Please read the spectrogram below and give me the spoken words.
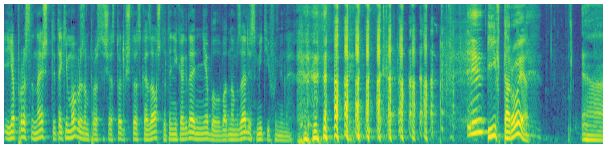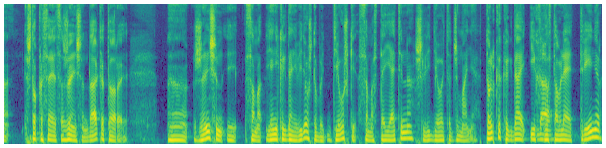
я просто, знаешь, ты таким образом просто сейчас только что сказал, что ты никогда не был в одном зале с Митей Фоминым. И второе, э, что касается женщин, да, которые женщин и само, я никогда не видел, чтобы девушки самостоятельно шли делать отжимания. Только когда их Да. наставляет тренер,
